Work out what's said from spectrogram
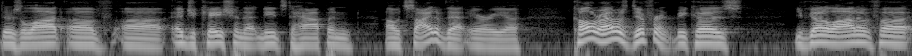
There's a lot of uh, education that needs to happen outside of that area. Colorado's different because you've got a lot of uh,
